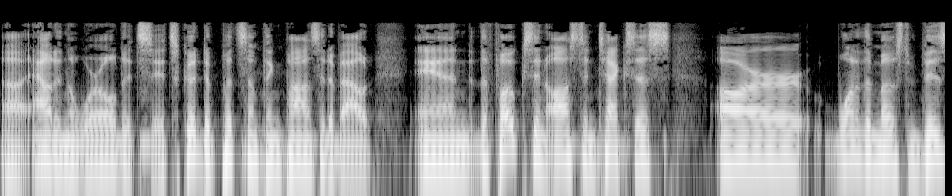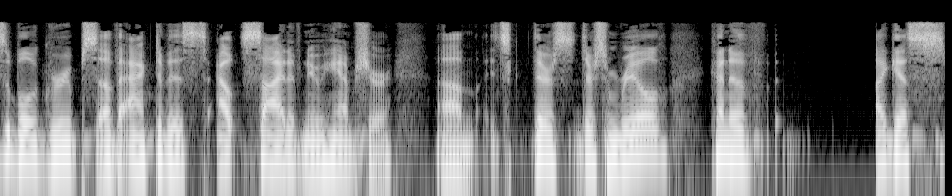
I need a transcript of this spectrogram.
uh, out in the world. It's it's good to put something positive out. And the folks in Austin, Texas, are one of the most visible groups of activists outside of New Hampshire. Um, it's there's there's some real kind of, I guess,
